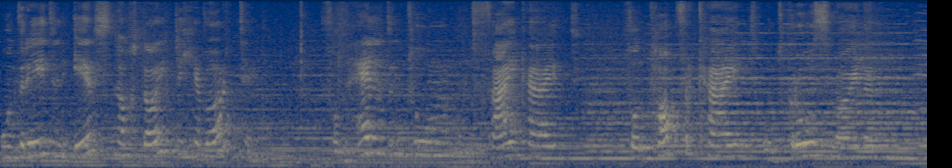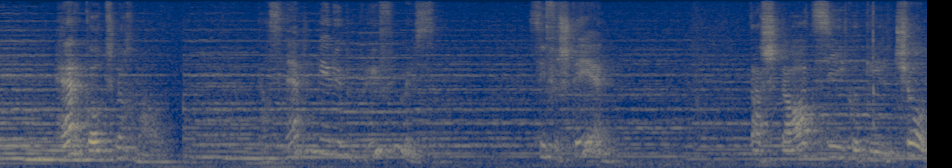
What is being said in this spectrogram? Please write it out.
und reden erst noch deutliche Worte von Heldentum und Feigheit, von Tapferkeit und Großmäulern. Herrgott nochmal, das werden wir überprüfen müssen. Sie verstehen, das Staatssiegel gilt schon,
